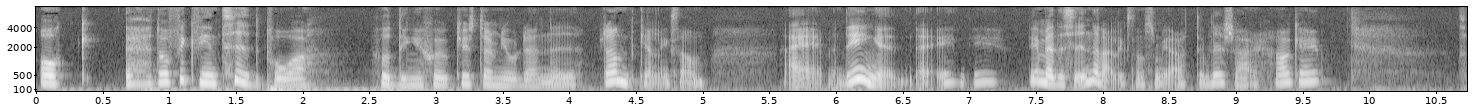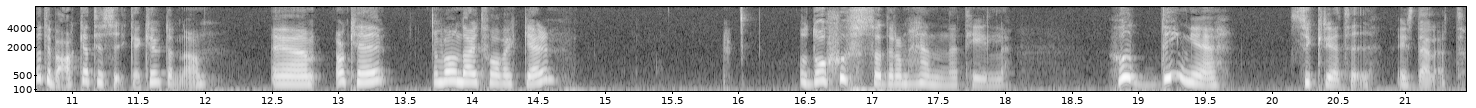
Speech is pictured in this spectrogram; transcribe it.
Och eh, då fick vi en tid på Huddinge sjukhus där de gjorde en ny röntgen liksom. Nej, men det är inget, nej, det är, medicinerna liksom som gör att det blir så här. Okej. Okay. Så tillbaka till psykakuten då. Eh, Okej, okay. då var hon där i två veckor. Och då skjutsade de henne till Huddinge psykiatri istället.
